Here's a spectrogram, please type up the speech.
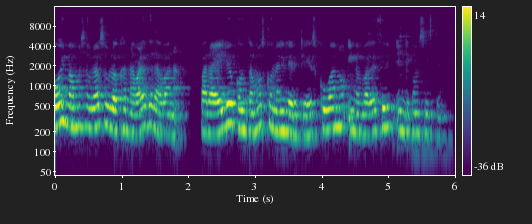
Hoy vamos a hablar sobre los carnavales de La Habana. Para ello contamos con Eiler, que es cubano y nos va a decir en qué consisten.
